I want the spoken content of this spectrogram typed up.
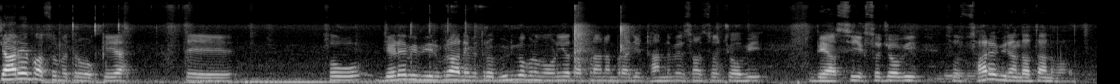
ਚਾਰੇ ਪਾਸੋਂ ਮਿੱਤਰੋ ਓਕੇ ਆ। ਤੇ ਸੋ ਜਿਹੜੇ ਵੀ ਵੀਰ ਭਰਾ ਨੇ ਮਿੱਤਰੋ ਵੀਡੀਓ ਬਣਵਾਉਣੀ ਆ ਤਾਂ ਆਪਣਾ ਨੰਬਰ ਆ ਜੀ 98724 82124 ਸੋ ਸਾਰੇ ਵੀਰਾਂ ਦਾ ਧੰਨਵਾਦ।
